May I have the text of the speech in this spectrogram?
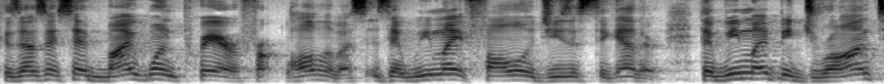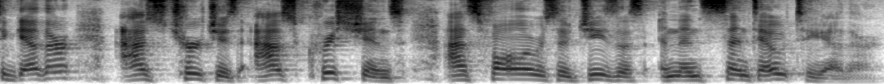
Because as I said, my one prayer for all of us is that we might follow Jesus together, that we might be drawn together as churches, as Christians, as followers of Jesus, and then sent out together.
